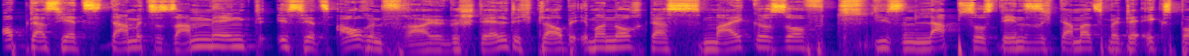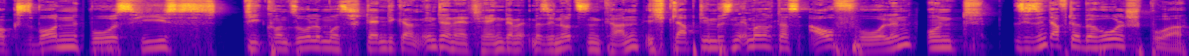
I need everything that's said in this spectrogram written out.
Ob das jetzt damit zusammenhängt, ist jetzt auch in Frage gestellt. Ich glaube immer noch, dass Microsoft diesen Lapsus, den sie sich damals mit der Xbox One, wo es hieß, die Konsole muss ständig am Internet hängen, damit man sie nutzen kann. Ich glaube, die müssen immer noch das aufholen und sie sind auf der Überholspur.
